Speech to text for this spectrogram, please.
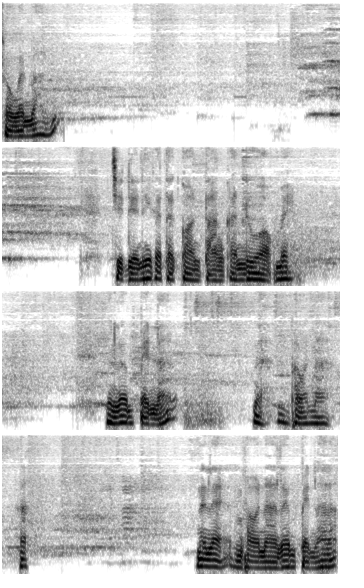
ส่งกันบ้านจิตเดี๋ยวนี้กับแต่ก่อนต่างกันดูออกไหมมันเริ่มเป็นแล้วนะภาวนาฮะ นั่นแหละภาวนาเริ่มเป็นแล้วล่ะ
